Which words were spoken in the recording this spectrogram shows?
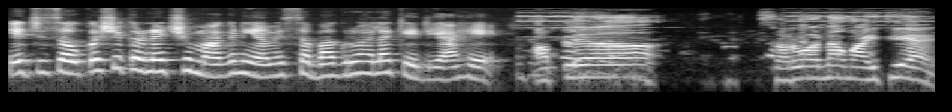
याची चौकशी करण्याची मागणी आम्ही सभागृहाला केली आहे. आपल्या सर्वांना माहिती आहे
